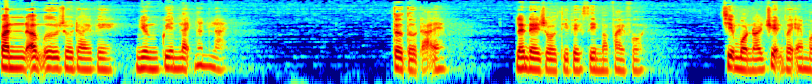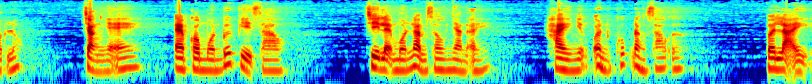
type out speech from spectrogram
Vân ậm ư rồi đòi về, nhưng Quyên lại ngăn lại. Từ từ đã em. Lên đây rồi thì việc gì mà phải vội. Chị muốn nói chuyện với em một lúc. Chẳng nhẽ em không muốn bước vì sao. Chị lại muốn làm sâu nhàn ấy, hay những ẩn khúc đằng sau ư? Với lại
